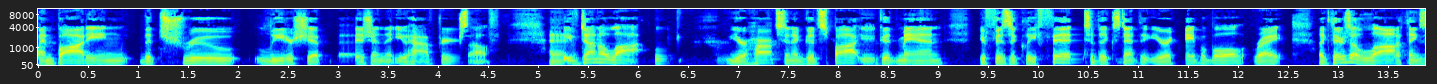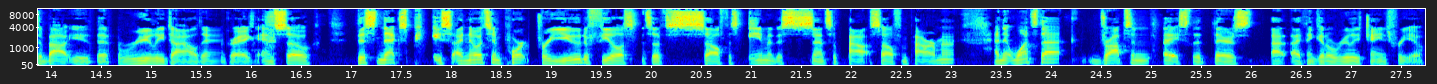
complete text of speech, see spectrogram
embodying the true leadership vision that you have for yourself. And you've done a lot. Your heart's in a good spot. You're a good man. You're physically fit to the extent that you're capable, right? Like there's a lot of things about you that really dialed in, Greg. And so this next piece, I know it's important for you to feel a sense of self esteem and a sense of self empowerment. And that once that drops in place, that there's, I I think it'll really change for you.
